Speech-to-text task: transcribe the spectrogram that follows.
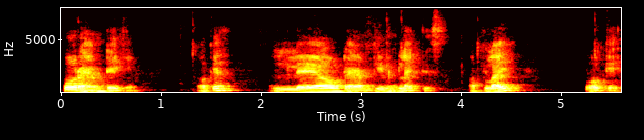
four i am taking. Okay? Layout i am giving like this. Apply. Okay.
